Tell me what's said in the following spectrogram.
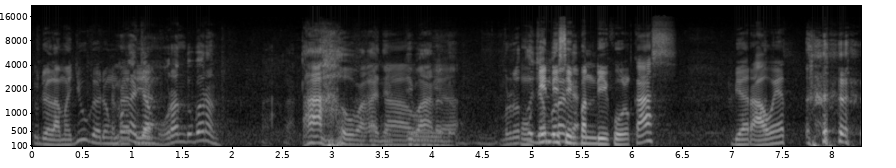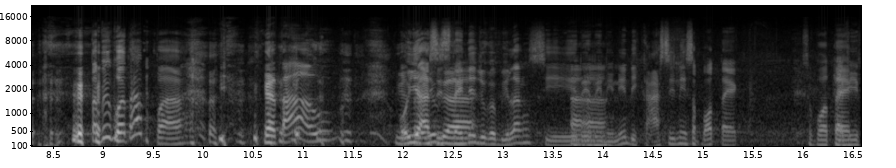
Udah lama juga dong Emang nggak berarti. ya. jamuran tuh barang? Nah, nggak tahu makanya tahu, gimana iya. tuh. Menurut lu Mungkin disimpan di kulkas biar awet. Tapi buat apa? Gak tahu. oh iya, asistennya juga bilang si Ah, Ririn ah. ini dikasih nih sepotek Sepotek. Heavy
